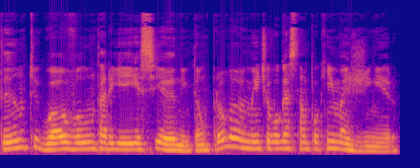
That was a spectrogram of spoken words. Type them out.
tanto igual eu voluntariei esse ano, então provavelmente eu vou gastar um pouquinho mais de dinheiro.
